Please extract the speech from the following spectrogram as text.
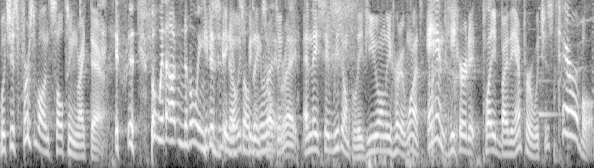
Which is, first of all, insulting right there. but without knowing He he's doesn't being know insulting. he's being insulting. Right, right. And they say, We don't believe you. You only heard it once. And he heard it played by the emperor, which is terrible.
